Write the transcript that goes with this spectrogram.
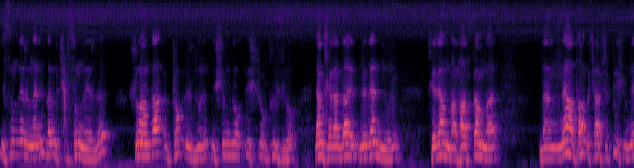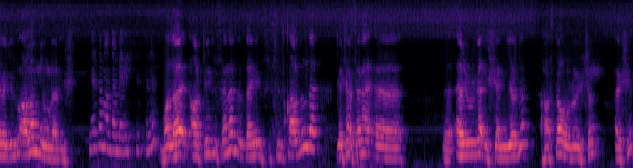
İsim vermedi, benim çıksın verdi. Şu anda çok üzgünüm. İşim yok, iş yok, güç yok. Ben kiradayım, ödemiyorum. Kiram var, hastam var. Ben ne yapalım şaşırtmışım. Nereye gidiyor alamıyorlar iş. Ne zamandan beri işsizsiniz? Vallahi artı yedi senedir ben işsiz kaldım da geçen sene e, e, Eylül'de işe girdim. Hasta olduğu için eşim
